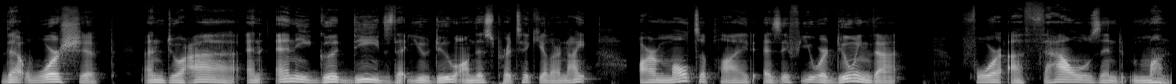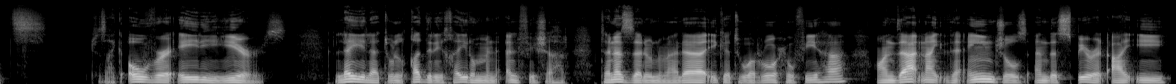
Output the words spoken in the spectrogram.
that worship and dua and any good deeds that you do on this particular night are multiplied as if you were doing that for a thousand months, which is like over 80 years. ليلة القدر خير من ألف شهر تنزل الملائكة والروح فيها On that night the angels and the spirit i.e.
